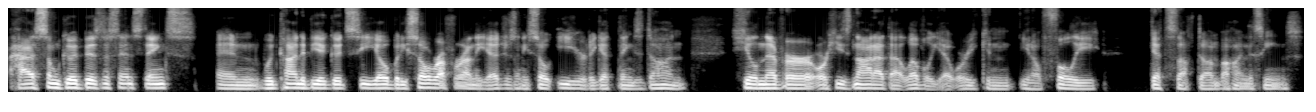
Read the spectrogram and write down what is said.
has some good business instincts and would kind of be a good CEO, but he's so rough around the edges and he's so eager to get things done. He'll never, or he's not at that level yet where he can, you know, fully get stuff done behind the scenes.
